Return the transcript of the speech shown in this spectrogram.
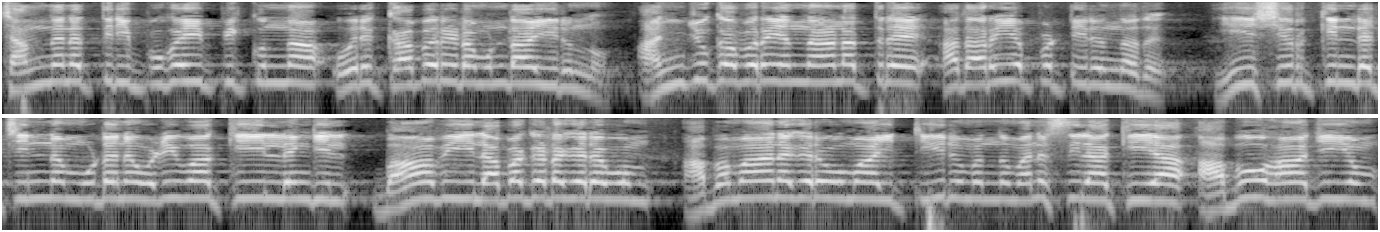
ചന്ദനത്തിരി പുകയിപ്പിക്കുന്ന ഒരു കബറിടമുണ്ടായിരുന്നു. അഞ്ചു കബർ എന്നാണത്രേ അതറിയപ്പെട്ടിരുന്നത്. ഈ ഷിർക്കിന്റെ ചിഹ്നം ഉടനെ ഒഴിവാക്കിയില്ലെങ്കിൽ ഭാവിയിൽ അപകടകരവും അപമാനകരവുമായി തീരുമെന്ന് മനസ്സിലാക്കിയ അബുഹാജിയും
